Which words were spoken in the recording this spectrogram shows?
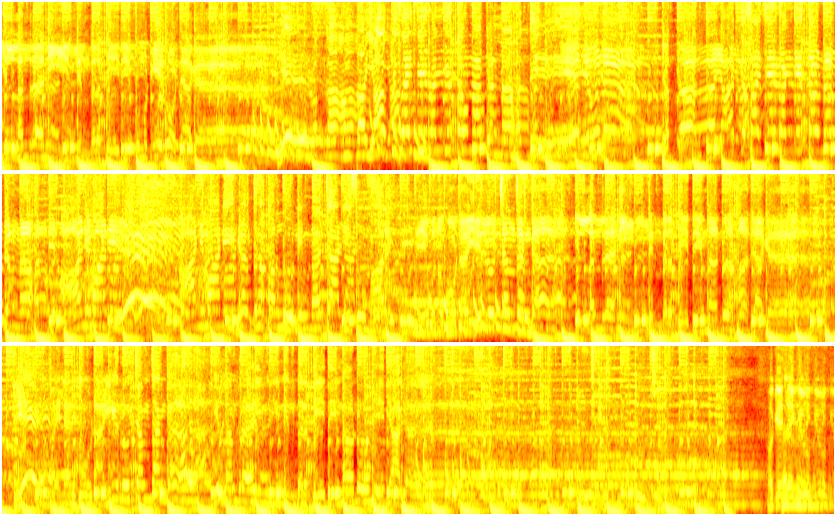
ಇಲ್ಲಂದ್ರ ನೀ ನಿಂದರ್ತಿದಿ ಕುಮಟಿ ರೋಡ್ಯಾಗ. Okay, thank you.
